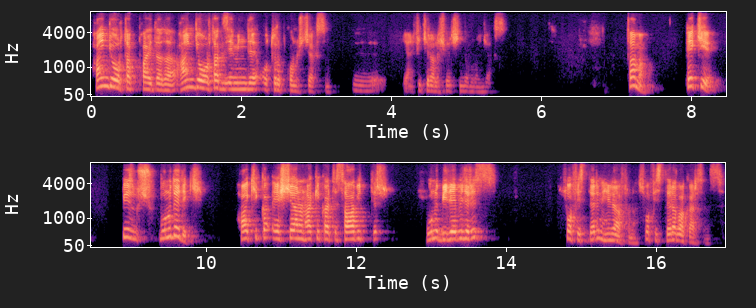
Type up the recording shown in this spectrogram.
hangi ortak paydada, hangi ortak zeminde oturup konuşacaksın? E, yani fikir alışverişinde bulunacaksın. Tamam. Peki biz bunu dedik. Hakika, eşyanın hakikati sabittir. Bunu bilebiliriz. Sofistlerin hilafına. Sofistlere bakarsınız.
